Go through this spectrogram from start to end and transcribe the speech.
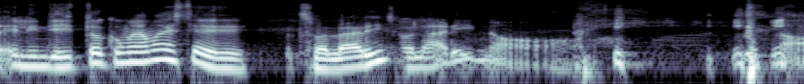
el indiecito, ¿cómo se llama este? ¿Solari? Solari, no. No.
